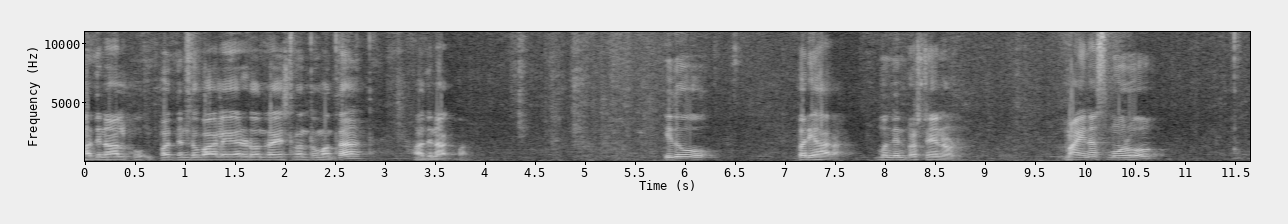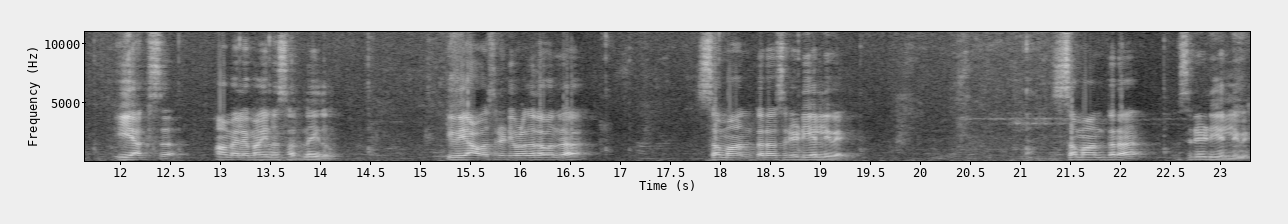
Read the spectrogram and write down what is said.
ಹದಿನಾಲ್ಕು. ಇಪ್ಪತ್ತೆಂಟು ಬಾಗಿಲೆ ಎರಡು ಅಂದರೆ ಎಷ್ಟು ಬಂತು? ಮತ್ತು ಹದಿನಾಲ್ಕು ಬಂತು. ಇದು ಪರಿಹಾರ. ಮುಂದಿನ ಪ್ರಶ್ನೆ ನೋಡು. ಮೈನಸ್ ಮೂರು ಎಕ್ಸ್ ಆಮೇಲೆ ಮೈನಸ್ ಹದಿನೈದು. ಇವು ಯಾವ ಶ್ರೇಡಿ ಒಳಗದಾವಂದ್ರೆ ಸಮಾಂತರ ಶ್ರೇಣಿಯಲ್ಲಿವೆ ಸಮಾಂತರ ಶ್ರೇಣಿಯಲ್ಲಿವೆ.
